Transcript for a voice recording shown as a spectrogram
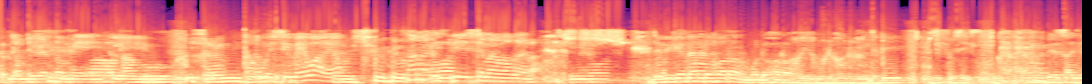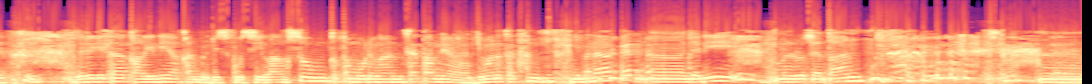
dan juga Tommy Oh, tamu Tamu istimewa ya. Tamu istimewa. Sangat Jadi kita mode horor, mode horor. Oh iya mode horor. Jadi diskusi enggak enggak biasa aja. Jadi kita kali ini akan berdiskusi langsung ketemu dengan setannya. Gimana setan? Gimana Pet? Eh, jadi menurut setan eh,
